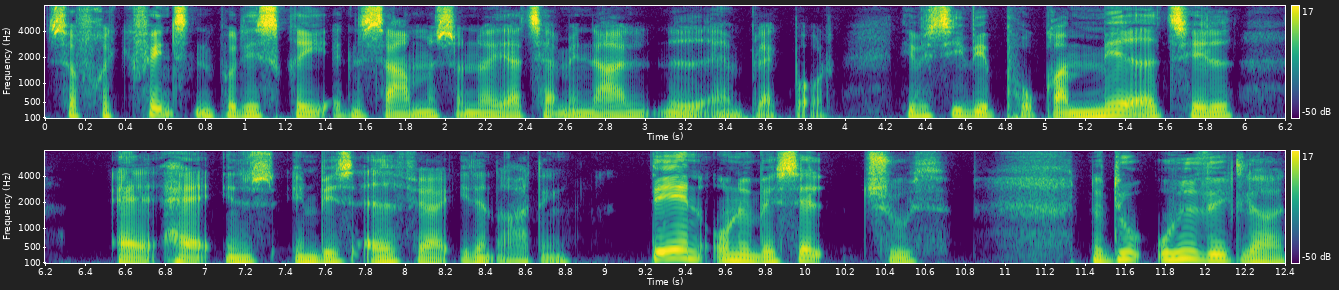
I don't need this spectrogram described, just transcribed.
så frekvensen på det skrig er den samme, som når jeg tager min negl ned af en blackboard. Det vil sige, at vi er programmeret til at have en, en vis adfærd i den retning. Det er en universel truth. Når du udvikler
